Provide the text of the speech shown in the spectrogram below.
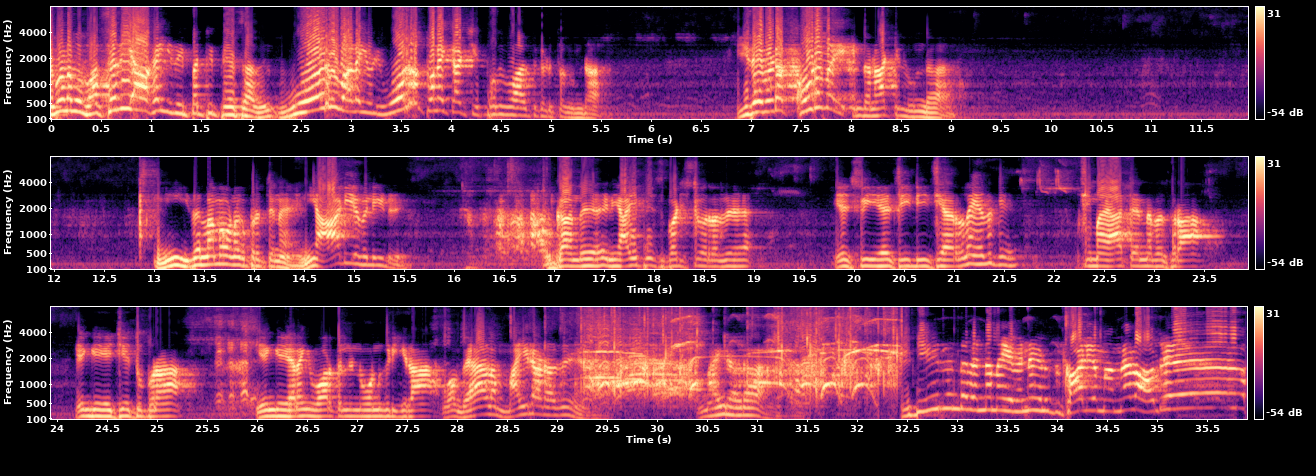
எவ்வளவு வசதியாக இதை பற்றி பேசாது. ஒரு வலையொலி ஒரு தொலைக்காட்சி பொது வாழ்த்துக்கு எடுத்தது உண்டா? இதை விட கொடுமை இந்த நாட்டில் உண்டா? நீ இதெல்லாம உனக்கு பிரச்சனை? நீ ஆடியோ வெளியிடு. உட்காந்து நீ ஐபிஎஸ் படிச்சுட்டு வர்றது எஸ்பி ஏசி டிசிஆர் எல்லாம் எதுக்கு? சிமா யார்கிட்ட என்ன பேசுறான் எங்கே எச்சியை துப்புறான் எங்கே இறங்கி ஓரத்தில் நின்று ஒன்று கிடிக்கிறான் உன் வேலை மயிராடாது மயிராடா. திடீர்னு இந்த வெண்ணமைய வெண்ணைகளுக்கு காளியம்மா மேல அப்படியே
